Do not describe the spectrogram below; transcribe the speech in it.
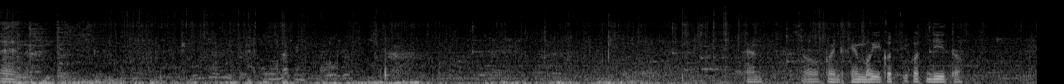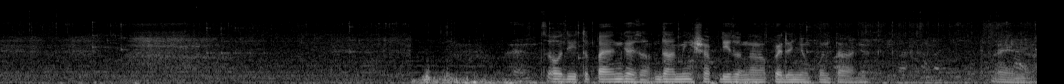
Ayan. Ayan. So, pwede kayong mag-ikot-ikot dito. So, dito pa yan guys. Oh. daming shop dito na pwede nyong puntahan. Ayan. oh.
